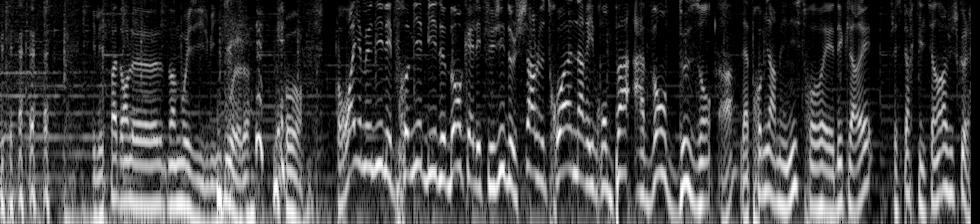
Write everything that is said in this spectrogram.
Il est pas dans le, dans le moisi, lui. Oh là là, le pauvre. Royaume-Uni, les premiers billets de banque à l'effigie de Charles III n'arriveront pas avant deux ans. Ah. La première ministre aurait déclaré J'espère qu'il tiendra jusque-là.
